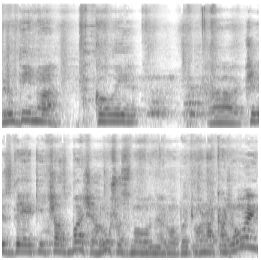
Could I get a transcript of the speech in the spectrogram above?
людина, коли через деякий час бачить, груша знову не робить. Вона каже: ой,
